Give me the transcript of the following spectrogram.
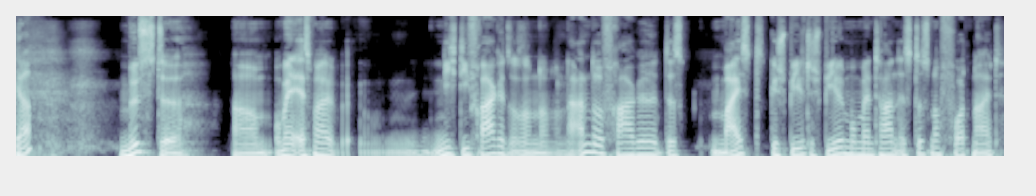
Ja? müsste, ähm, Moment, erstmal nicht die Frage, sondern eine andere Frage. Das meistgespielte Spiel momentan ist das noch Fortnite.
